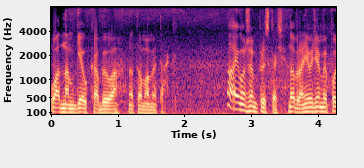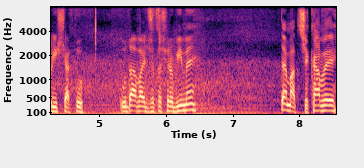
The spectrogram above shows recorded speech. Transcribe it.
ładna mgiełka była, no to mamy tak. No i możemy pryskać. Dobra, nie będziemy po liściach tu udawać, że coś robimy. Temat ciekawy.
